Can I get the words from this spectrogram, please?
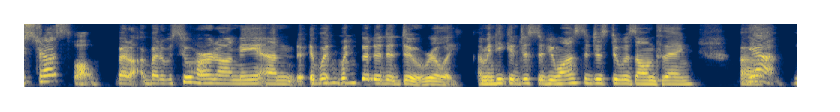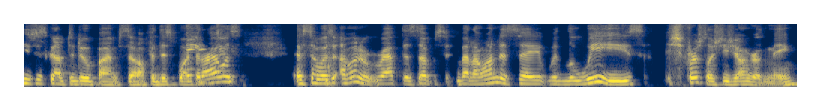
stressful. But, but it was too hard on me. And it, what, what mm-hmm. good did it do, really? I mean, he can just, if he wants to just do his own thing, uh, yeah, he's just going to have to do it by himself at this point. But I was, so I want to wrap this up, but I wanted to say with Louise, first of all, she's younger than me.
